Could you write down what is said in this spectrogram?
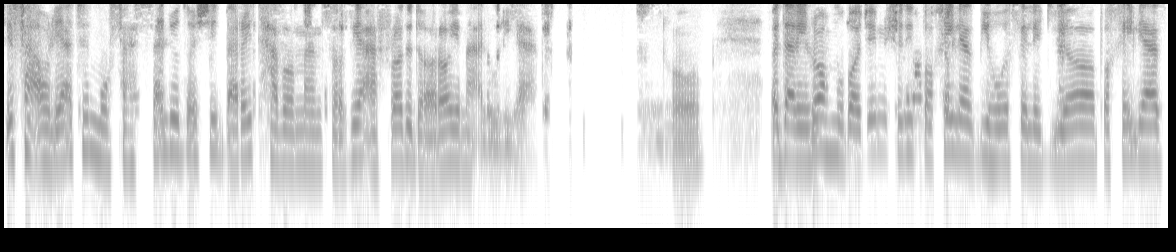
یه فعالیت مفصلی رو داشتید برای توانمندسازی افراد دارای معلولیت. خب و در این راه مواجه می شدید با خیلی از بیحوصلگی ها با خیلی از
